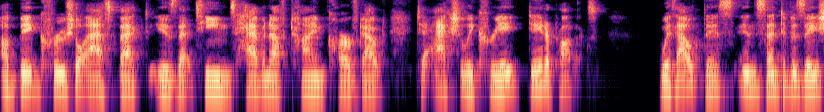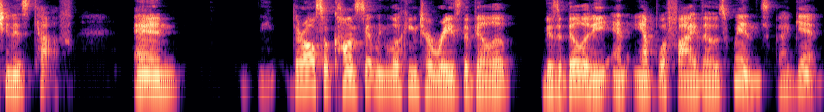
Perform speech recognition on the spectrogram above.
A big crucial aspect is that teams have enough time carved out to actually create data products. Without this, incentivization is tough. And they're also constantly looking to raise the visibility and amplify those wins again.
